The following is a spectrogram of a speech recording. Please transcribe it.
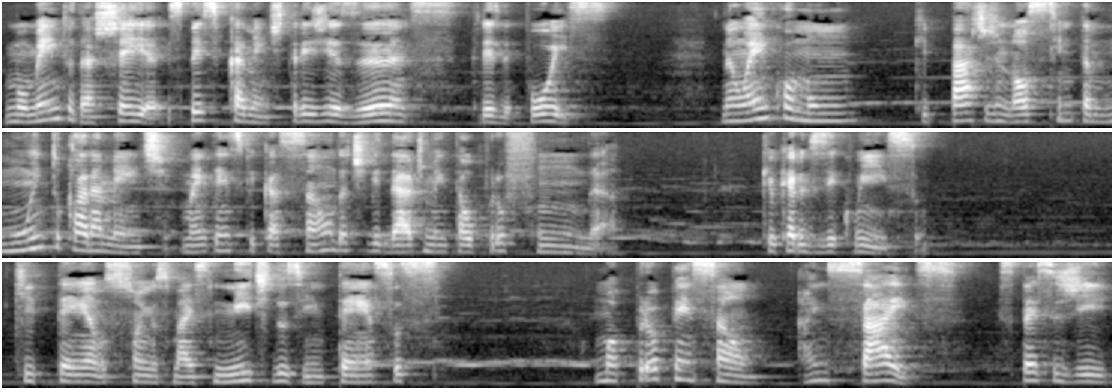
No momento da cheia, especificamente três dias antes, três depois, não é incomum que parte de nós sinta muito claramente uma intensificação da atividade mental profunda. O que eu quero dizer com isso? Que tenha os sonhos mais nítidos e intensos, uma propensão a insights, espécies de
